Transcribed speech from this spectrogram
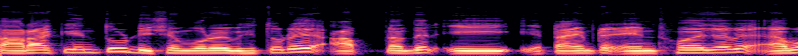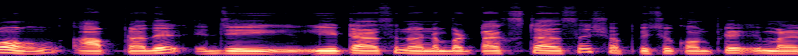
তারা কিন্তু ডিসেম্বরের ভিতরে আপনাদের এই টাইমটা এন্ড হয়ে যাবে এবং আপনাদের যেই ইয়েটা আছে, নয় নম্বর টাস্কটা আছে সব কিছু কমপ্লিট মানে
